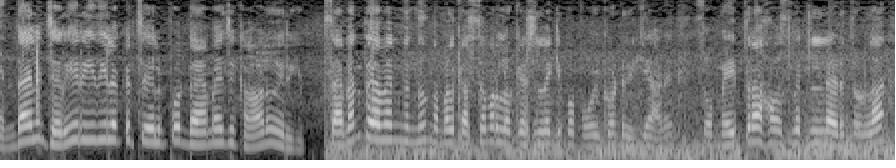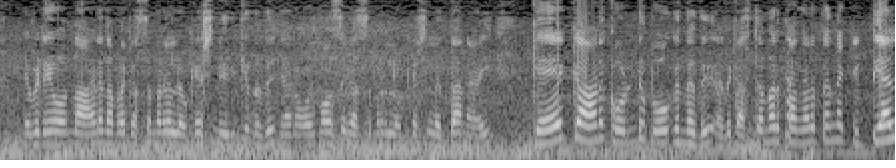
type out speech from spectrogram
എന്തായാലും ചെറിയ രീതിയിലൊക്കെ ചിലപ്പോൾ ഡാമേജ് കാണുമായിരിക്കും. സെവൻത് ഹെവൻ നിന്നും നമ്മൾ കസ്റ്റമർ ലൊക്കേഷനിലേക്ക് ഇപ്പോൾ പോയിക്കൊണ്ടിരിക്കുകയാണ്. സോ മൈത്ര ഹോസ്പിറ്റലിന്റെ അടുത്തുള്ള എവിടെയോ ഒന്നാണ് നമ്മുടെ കസ്റ്റമറുടെ ലൊക്കേഷൻ ഇരിക്കുന്നത്. ഞാൻ ഓൾമോസ്റ്റ് കസ്റ്റമറുടെ ലൊക്കേഷനിൽ എത്താനായി. കേക്കാണ് കൊണ്ടുപോകുന്നത്. അത് കസ്റ്റമർക്ക് അങ്ങനെ തന്നെ കിട്ടിയാൽ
